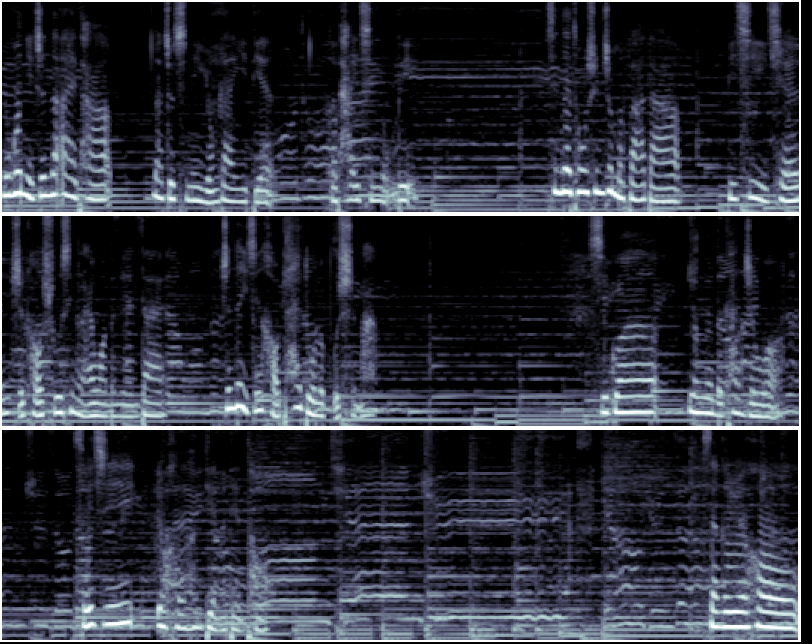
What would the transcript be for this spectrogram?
如果你真的爱他，那就请你勇敢一点，和他一起努力。现在通讯这么发达。”比起以前只靠书信来往的年代，真的已经好太多了，不是吗？西瓜愣愣地看着我，随即又狠狠点了点头。三个月后，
